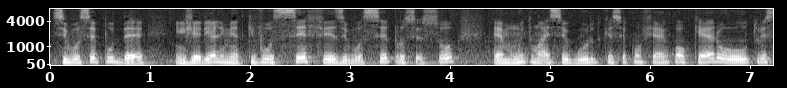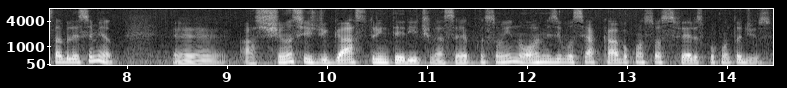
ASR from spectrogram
Se você puder ingerir alimento que você fez e você processou, é muito mais seguro do que você confiar em qualquer outro estabelecimento é, as chances de gastroenterite nessa época são enormes e você acaba com as suas férias por conta disso.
